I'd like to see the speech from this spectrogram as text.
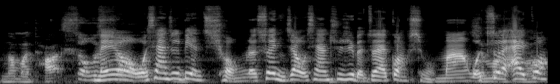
not my type。没有，我现在就是变穷了，所以你知道我现在去日本最爱逛什么吗？我最爱逛。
